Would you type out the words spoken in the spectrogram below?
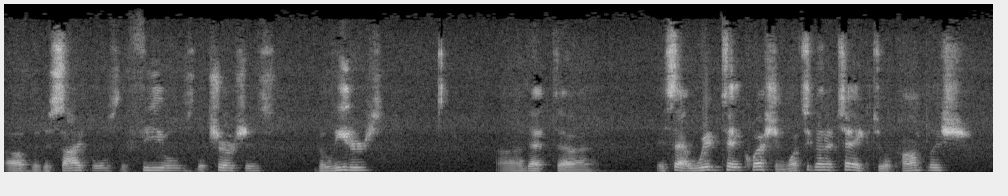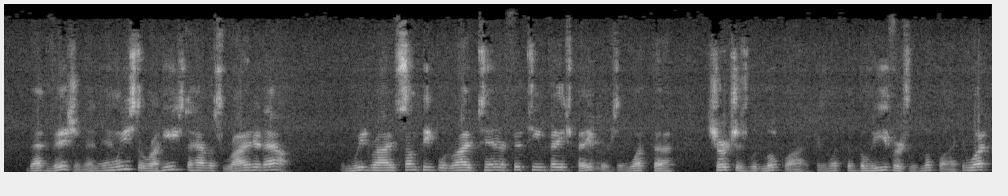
of the disciples, the fields, the churches, the leaders. Uh, that uh, it's that WIGTake question: What's it going to take to accomplish that vision? And, and we used to he used to have us write it out, and we'd write. Some people would write ten or fifteen page papers of what the churches would look like, and what the believers would look like, and what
